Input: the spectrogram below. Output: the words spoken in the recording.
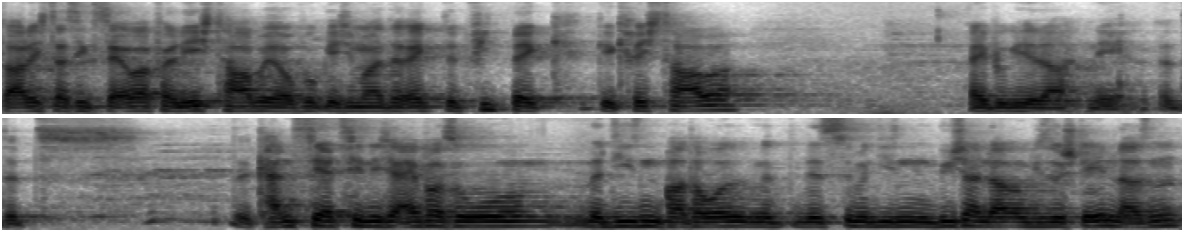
dadurch, dass ich es selber verlegt habe, ja auch wirklich immer direkte Feedback gekriegt habe, habe ich wirklich gedacht, nee, das Du kannst jetzt hier nicht einfach so mit diesen paar tausend, mit, mit diesen Büchern da irgendwie so stehen lassen.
